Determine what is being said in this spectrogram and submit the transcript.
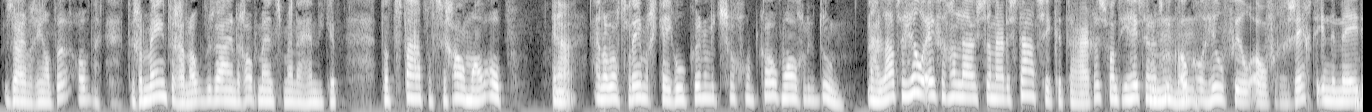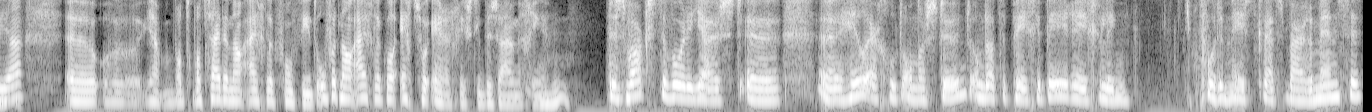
bezuiniging op de, op de, de gemeente gaan ook bezuinigen op mensen met een handicap. Dat stapelt zich allemaal op. Ja. En er wordt alleen maar gekeken, hoe kunnen we het zo goedkoop mogelijk doen? Nou, laten we heel even gaan luisteren naar de staatssecretaris. Want die heeft er natuurlijk mm -hmm. ook al heel veel over gezegd in de media. Uh, uh, ja, wat, wat zij er nou eigenlijk van vindt. Of het nou eigenlijk wel echt zo erg is, die bezuinigingen. Mm -hmm. De zwaksten worden juist uh, uh, heel erg goed ondersteund... omdat de PGB-regeling voor de meest kwetsbare mensen...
